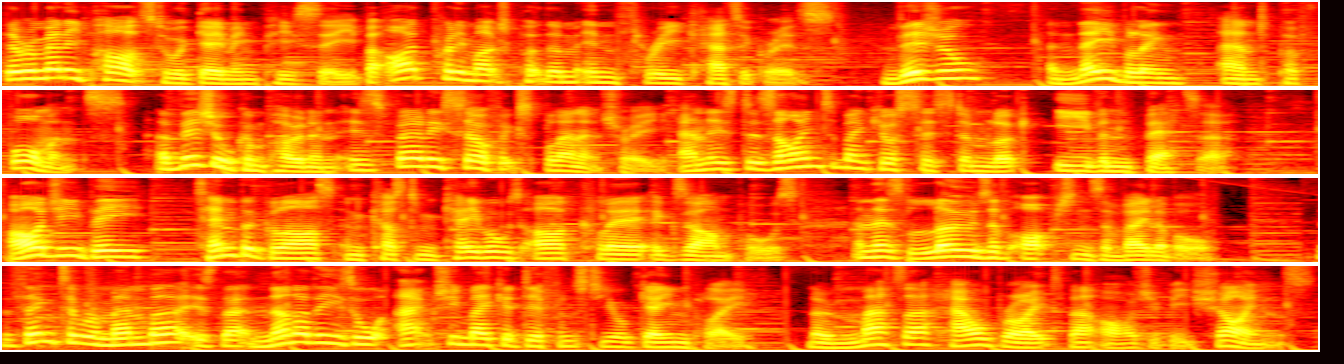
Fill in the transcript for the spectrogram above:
There are many parts to a gaming PC, but I'd pretty much put them in three categories. Visual, enabling, and performance. A visual component is fairly self-explanatory and is designed to make your system look even better. RGB, tempered glass and custom cables are clear examples, and there's loads of options available. The thing to remember is that none of these will actually make a difference to your gameplay, no matter how bright that RGB shines.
